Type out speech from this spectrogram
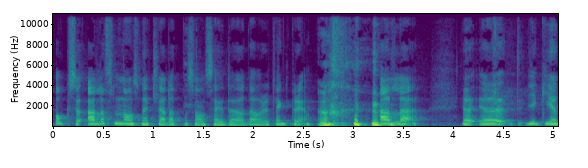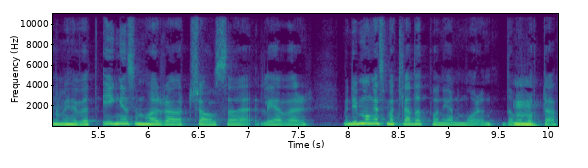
också, alla som någonsin har kladdat på Sansa är döda. Har du tänkt på det? alla. Jag, jag gick igenom i huvudet. Ingen som har rört Sansa lever. Men det är många som har kladdat på henne genom åren. De är Mm. borta.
